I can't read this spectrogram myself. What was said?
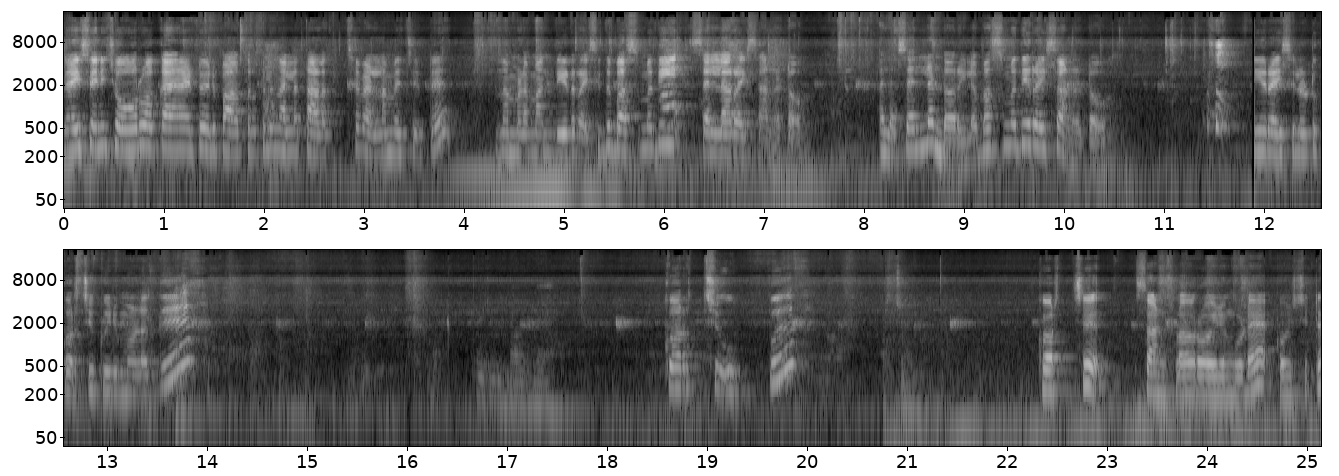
ഗൈസ് ഇനി ചോറ് വെക്കാനായിട്ട് ഒരു പാത്രത്തിൽ നല്ല തിളച്ച വെള്ളം വെച്ചിട്ട് നമ്മളെ മന്തിയുടെ റൈസ് ഇത് ബസ്മതി സെല്ല റൈസ് ആണ് കേട്ടോ അല്ല സെല്ല ഉണ്ടോ അറിയില്ല. ബസ്മതി റൈസ് ആണ് കേട്ടോ ഈ റൈസിലോട്ട് കുറച്ച് കുരുമുളക്. കുറച്ച് ഉപ്പ്. കുറച്ച് സൺഫ്ലവർ ഓയിലും കൂടെ ഒഴിച്ചിട്ട്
